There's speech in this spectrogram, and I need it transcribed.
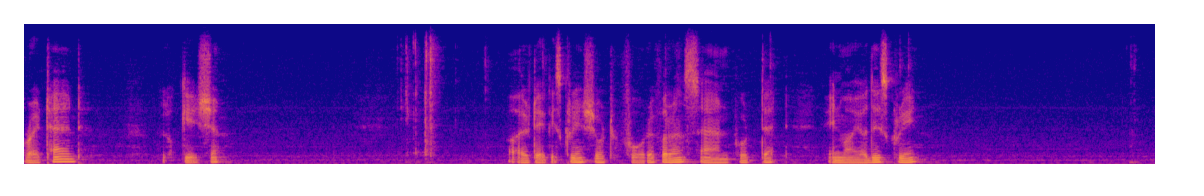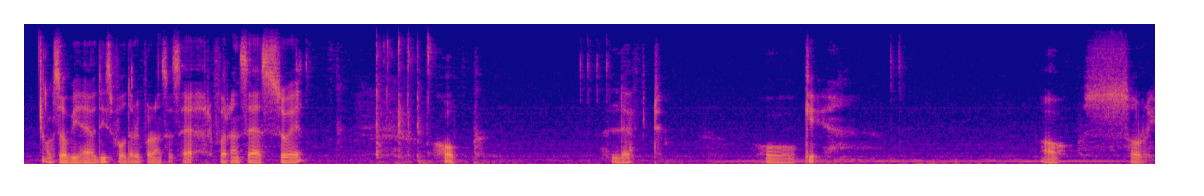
right hand location I'll take a screenshot for reference and put that in my other screen. Also we have this for the references uh, reference as well hop. Left. Okay. Oh sorry.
